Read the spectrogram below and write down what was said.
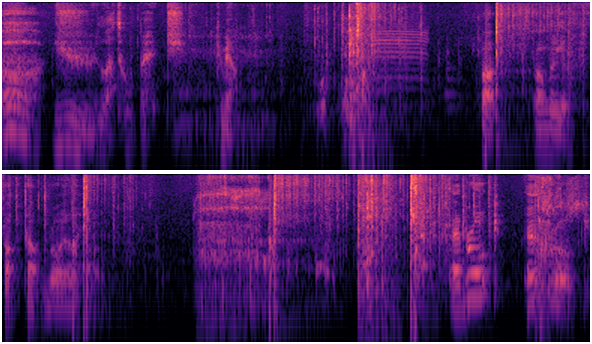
Oh, you little bitch. Come here. Fuck. I'm gonna get fucked up royally. It broke. It broke.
